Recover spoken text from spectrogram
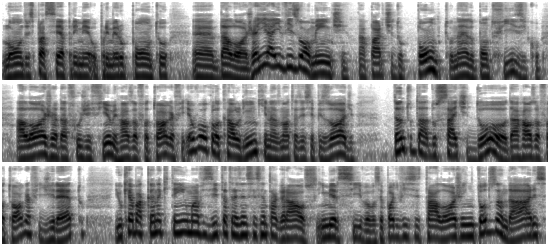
Londres para ser prime o primeiro ponto é, da loja. E aí, visualmente, na parte do ponto, né, do ponto físico, a loja da Fujifilm, House of Photography, eu vou colocar o link nas notas desse episódio, tanto da, do site do da House of Photography direto, e o que é bacana é que tem uma visita 360 graus, imersiva. Você pode visitar a loja em todos os andares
